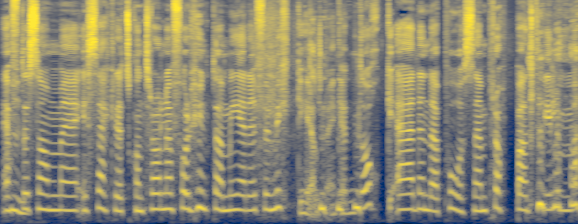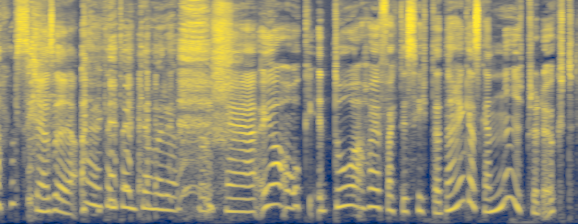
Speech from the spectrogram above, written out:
eftersom mm. i säkerhetskontrollen får du inte ha med dig för mycket helt enkelt. Dock är den där påsen proppad till max kan jag säga. jag kan tänka mig det. Ja, och då då har jag faktiskt hittat, det här är en ganska ny produkt,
